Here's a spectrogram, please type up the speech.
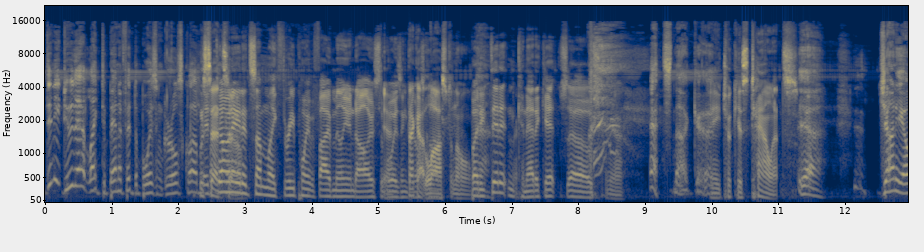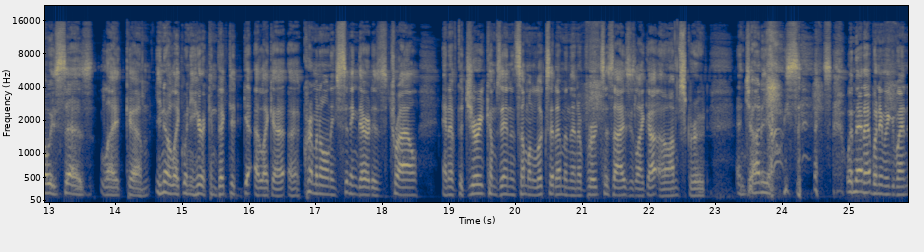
didn't he do that like to benefit the Boys and Girls Club? He It said so. donated something like three point five million dollars to yeah. Boys and girls that Girls got Club, lost in the whole. But Yeah. he did it in Connecticut, so yeah, That's not good. and good. he took his talents. Yeah. Johnny always says, like, um, you know, like when you hear a convicted, uh, like a, a criminal, and he's sitting there at his trial, and if the jury comes in and someone looks at him and then averts his eyes, he's like, uh oh, I'm screwed. And Johnny always says, when that happened, he went,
